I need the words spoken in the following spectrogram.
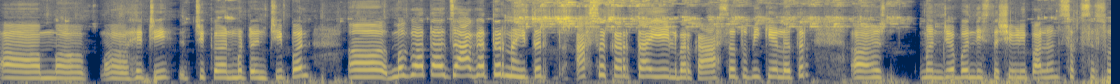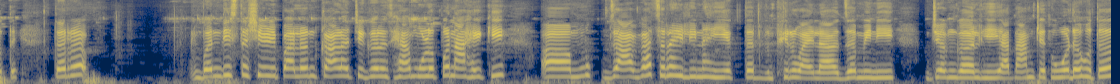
ह्याची चिकन मटनची. पण मग आता जागा तर नाही तर असं करता येईल बरं का? असं तुम्ही केलं तर म्हणजे बंदिस्त शेळीपालन सक्सेस होते. तर बंदिस्त शेळीपालन काळाची गरज ह्यामुळं पण आहे की अं, मुक जागाच राहिली नाही एकतर फिरवायला. जमिनी जंगल ही आता आमच्यात वडं होतं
